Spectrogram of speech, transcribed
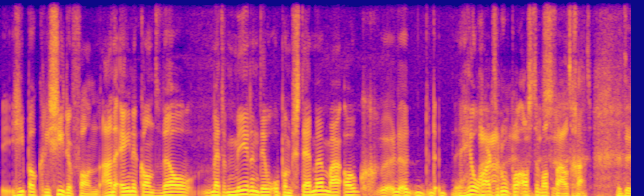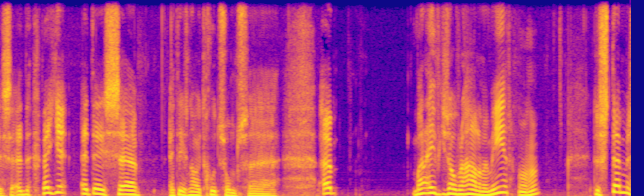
hypocrisie ervan. Aan de ene kant wel met een merendeel op hem stemmen, maar ook uh, heel hard ah, roepen als er wat fout gaat. Het is, weet je, het is, het is nooit goed soms. maar eventjes over Halen we meer. Uh -huh. De stemmen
